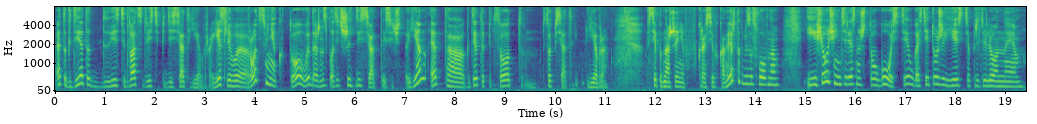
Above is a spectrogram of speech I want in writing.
Это где-то 220-250 евро. Если вы родственник, то вы должны заплатить 60 тысяч йен. Это где-то 500, 550 евро. Все подношения в красивых конвертах, безусловно. И еще очень интересно, что гости, у гостей тоже есть определенные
